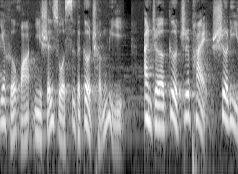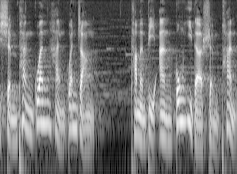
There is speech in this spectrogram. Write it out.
耶和华你神所赐的各城里，按着各支派设立审判官和官长，他们必按公义的审判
